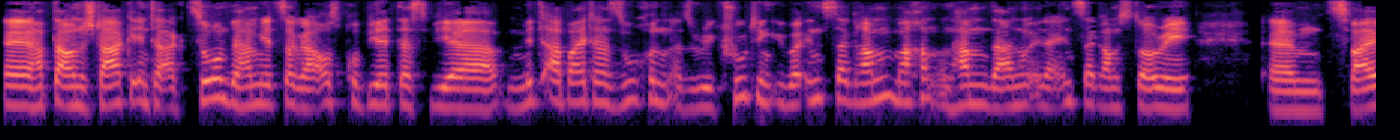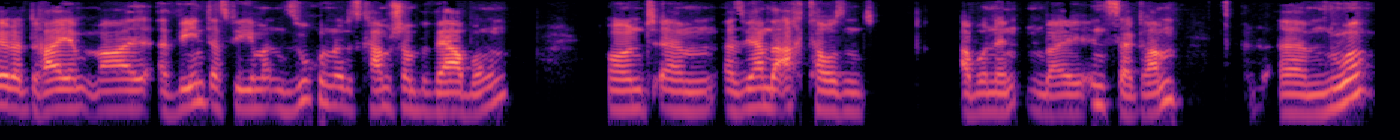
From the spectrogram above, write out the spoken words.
äh, habe da auch eine starke Interaktion. Wir haben jetzt sogar ausprobiert, dass wir Mitarbeiter suchen, also Recruiting über Instagram machen und haben da nur in der Instagram-Story ähm, zwei oder drei Mal erwähnt, dass wir jemanden suchen und es kamen schon Bewerbungen. Und ähm, also wir haben da 8000 Abonnenten bei Instagram ähm, nur,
